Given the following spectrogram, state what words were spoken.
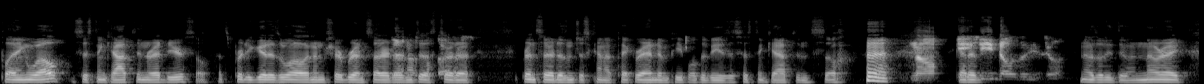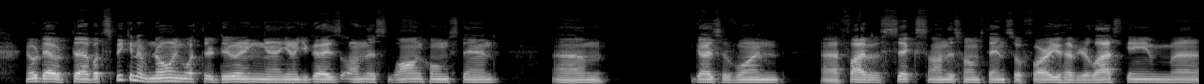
playing well. Assistant captain Red Deer, so that's pretty good as well. And I'm sure Brent Sutter doesn't yeah, just try to. Brent Sutter doesn't just kind of pick random people to be his assistant captains. So no, gotta, he, knows what he's doing. Knows what he's doing. All right, no doubt. Uh, but speaking of knowing what they're doing, uh, you know, you guys on this long homestand um, you guys have won uh, five of six on this homestand so far. You have your last game uh,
